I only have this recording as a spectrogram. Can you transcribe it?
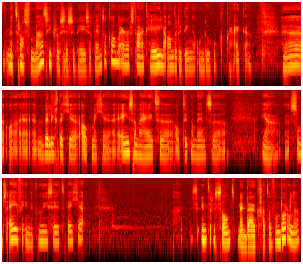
met transformatieprocessen bezig bent, dan komen er vaak hele andere dingen om de hoek kijken. Uh, wellicht dat je ook met je eenzaamheid uh, op dit moment uh, ja, soms even in de knoei zit. Weet je, is interessant. Mijn buik gaat ervan borrelen.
